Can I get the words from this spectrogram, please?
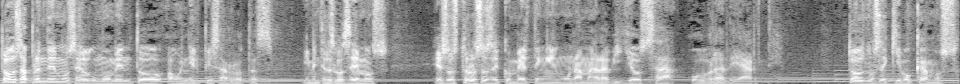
Todos aprendemos en algún momento a unir piezas rotas, y mientras lo hacemos, esos trozos se convierten en una maravillosa obra de arte. Todos nos equivocamos,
